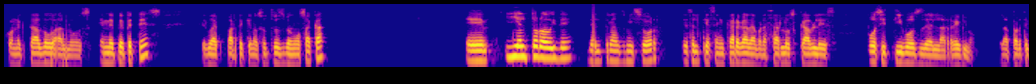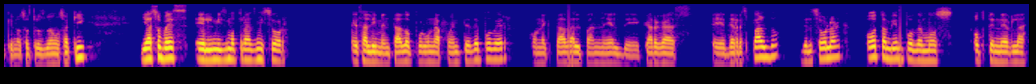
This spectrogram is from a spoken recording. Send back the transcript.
conectado a los MPPTs, que es la parte que nosotros vemos acá. Eh, y el toroide del transmisor es el que se encarga de abrazar los cables positivos del arreglo, la parte que nosotros vemos aquí. Y a su vez, el mismo transmisor es alimentado por una fuente de poder conectada al panel de cargas eh, de respaldo del SolarC o también podemos obtenerla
